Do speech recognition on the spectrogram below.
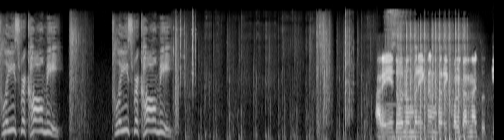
Please recall me. Please recall me. अरे ये दो नंबर एक नंबर रिकॉल करना या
